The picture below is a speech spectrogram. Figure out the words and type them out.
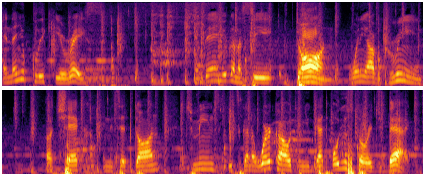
and then you click erase. And then you're gonna see done. When you have green a check and it said done means it's gonna work out and you get all your storage back.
